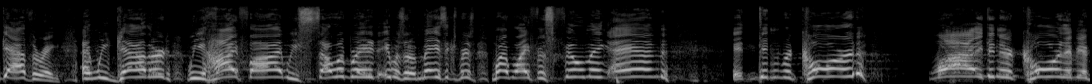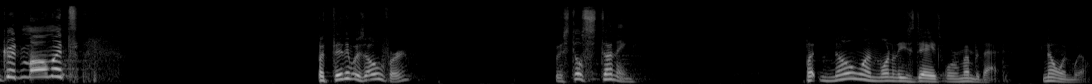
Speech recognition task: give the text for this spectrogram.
gathering. And we gathered, we high fived, we celebrated. It was an amazing experience. My wife was filming, and it didn't record. Why didn't it record? That'd be a good moment. But then it was over. It was still stunning. But no one one of these days will remember that. No one will.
